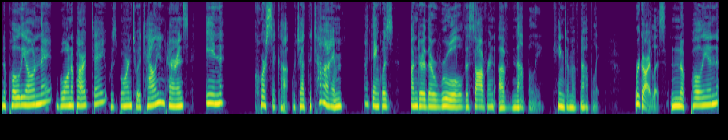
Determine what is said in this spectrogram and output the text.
Napoleone Bonaparte was born to Italian parents in Corsica, which at the time I think was under the rule, the sovereign of Napoli, Kingdom of Napoli. Regardless, Napoleon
